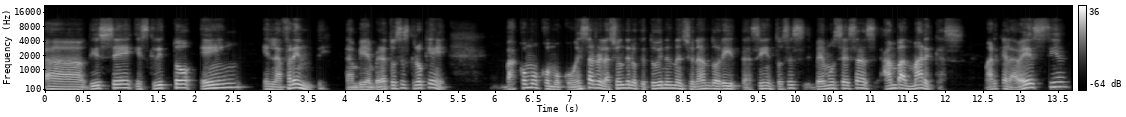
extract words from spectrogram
ah, dice, escrito en, en la frente también, ¿verdad? Entonces creo que va como, como con esta relación de lo que tú vienes mencionando ahorita, ¿sí? Entonces vemos esas ambas marcas, marca la bestia,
